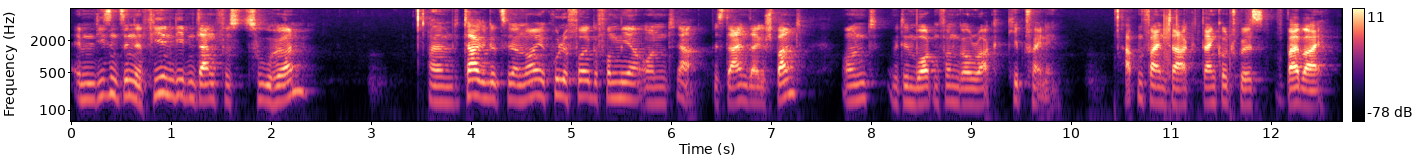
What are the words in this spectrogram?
In diesem Sinne, vielen lieben Dank fürs Zuhören. Ähm, die Tage gibt es wieder eine neue, coole Folge von mir und ja, bis dahin sei gespannt und mit den Worten von Go Rock, keep training. Hab einen feinen Tag, dein Coach Chris. Bye bye.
